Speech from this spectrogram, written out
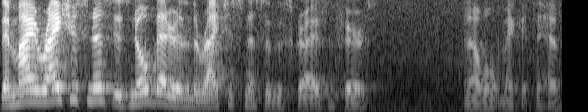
then my righteousness is no better than the righteousness of the scribes and Pharisees, and I won't make it to heaven.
